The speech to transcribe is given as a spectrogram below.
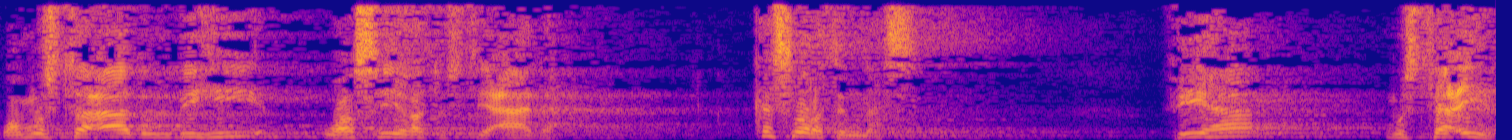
ومستعاذ به وصيغة استعاذة كسورة الناس. فيها مستعيذ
